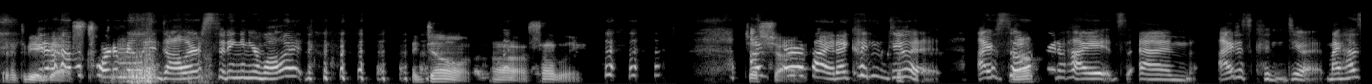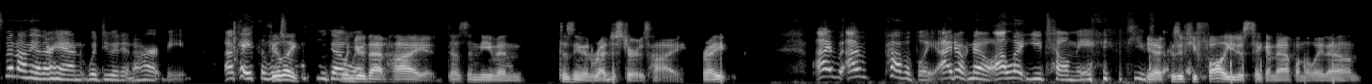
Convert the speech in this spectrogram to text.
It'd have to be you a don't guest. have a quarter million dollars sitting in your wallet. I don't, uh, sadly. Just I'm shy. terrified. I couldn't do it. I'm so No? afraid of heights and I just couldn't do it. My husband, on the other hand, would do it in a heartbeat. Okay, so I feel like one do you go when with? you're that high, it doesn't even doesn't even register as high, right? I, I probably. I don't know. I'll let you tell me if you. Yeah, because if you fall, you just take a nap on the way down.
